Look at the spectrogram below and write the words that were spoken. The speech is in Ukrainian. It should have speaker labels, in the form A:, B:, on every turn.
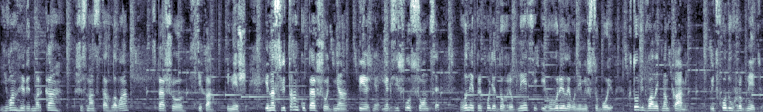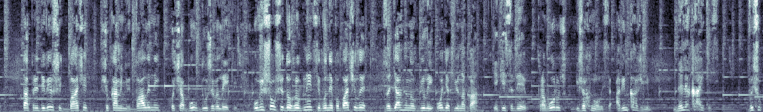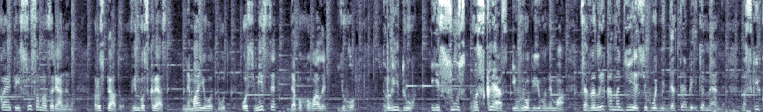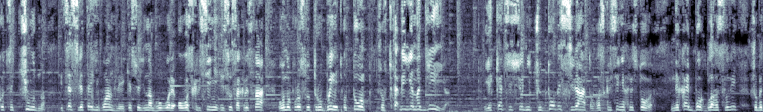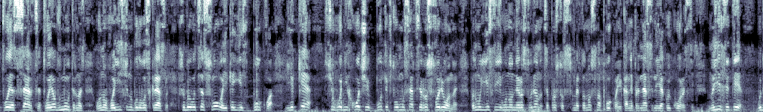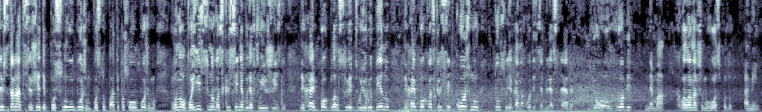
A: Євангелія від Марка, 16 глава, з першого стиха і нижче. І на світанку першого дня тижня, як зійшло сонце, вони приходять до гробниці і говорили вони між собою, хто відвалить нам камінь від входу в гробницю. Та придивившись, бачать, що камінь відвалений, хоча був дуже великий. Увійшовши до гробниці, вони побачили задягненого в білий одяг юнака, який сидів праворуч і жахнулися. А він каже їм: Не лякайтесь, ви шукаєте Ісуса Назарянина, розп'ятого. Він воскрес, нема його тут. Ось місце, де поховали його. Дорогий друг, Ісус воскрес, і в гробі його нема. Це велика надія сьогодні для тебе і для мене. Наскільки це чудно, і це святе Євангеліє, яке сьогодні нам говорить о Воскресінні Ісуса Христа, воно просто трубить о тому, що в тебе є надія. Яке це сьогодні чудове свято, Воскресіння Христове. Нехай Бог благословить, щоб твоє серце, твоя внутрішність, воно воістину було воскресле, щоб оце слово, яке є буква, яке сьогодні хоче бути в твоєму серці розтворене. Тому, якщо воно не розтворене, це просто смертоносна буква, яка не принесе ніякої користі. Але якщо ти будеш старатися жити по Слову Божому, поступати по Слову Божому, воно воістину воскресіння буде в твоїй житті. Нехай Бог благословить твою родину, нехай Бог воскресить кожну душу, яка знаходиться біля тебе. Його в гробі нема. Хвала нашому Господу. Амінь.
